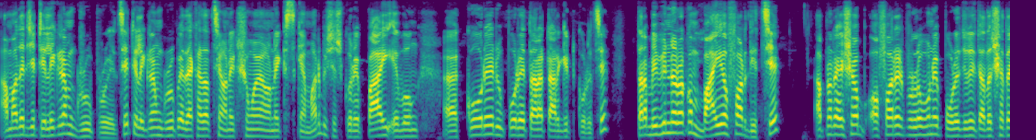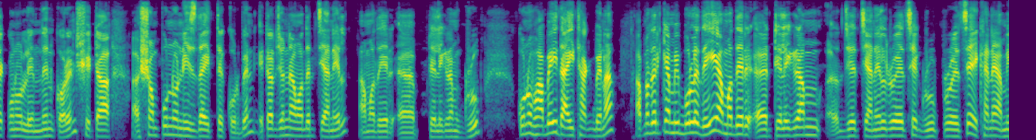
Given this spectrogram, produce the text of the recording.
আমাদের যে টেলিগ্রাম গ্রুপ রয়েছে টেলিগ্রাম গ্রুপে দেখা যাচ্ছে অনেক সময় অনেক স্ক্যামার বিশেষ করে পাই এবং কোরের উপরে তারা টার্গেট করেছে। তারা বিভিন্ন রকম বাই অফার দিচ্ছে। আপনারা এসব অফারের প্রলোভনে পড়ে যদি তাদের সাথে কোনো লেনদেন করেন, সেটা সম্পূর্ণ নিজ দায়িত্বে করবেন। এটার জন্য আমাদের চ্যানেল আমাদের টেলিগ্রাম গ্রুপ কোনোভাবেই দায়ী থাকবে না। আপনাদেরকে আমি বলে দিই, আমাদের টেলিগ্রাম যে চ্যানেল রয়েছে গ্রুপ রয়েছে, এখানে আমি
